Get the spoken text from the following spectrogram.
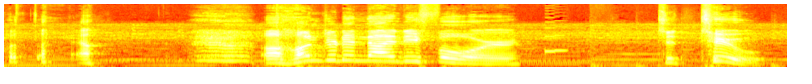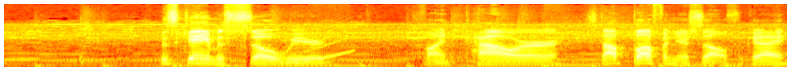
what the hell? 194 to 2. This game is so weird. Find power. Stop buffing yourself, okay?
